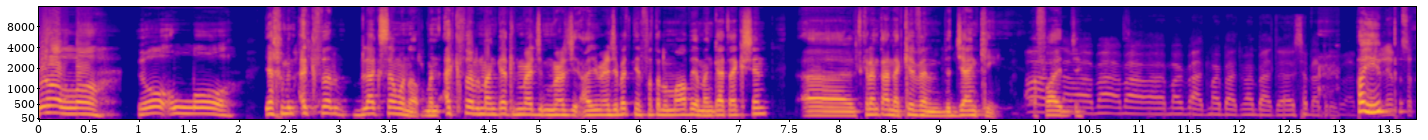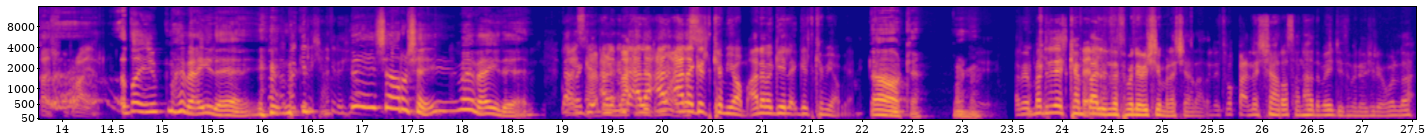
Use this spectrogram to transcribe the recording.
يا الله يا الله. يا أخي من أكثر بلاك سمنر من أكثر المانجات المعجب معجب يعني معجبتني الفترة الماضية مانجات أكشن. آه تكلمت عنها كيفن ذا جانكي آه فايد لا، ما ما ما بعد ما بعد ما بعد آه، 7 ابريل طيب. اليوم 19 فبراير طيب ما هي بعيدة يعني. باقي لي شهر شهر. إيه، شهر وشيء ما هي بعيدة يعني. لا أنا كويس، قلت- عبالي أنا. قلت كم يوم أنا باقي قلت كم يوم يعني. آه أوكي أوكي. أنا ما أدري ليش كان بالي إنه 28 من الشهر هذا. أتوقع إن الشهر أصلا هذا ما يجي 28 ولا؟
